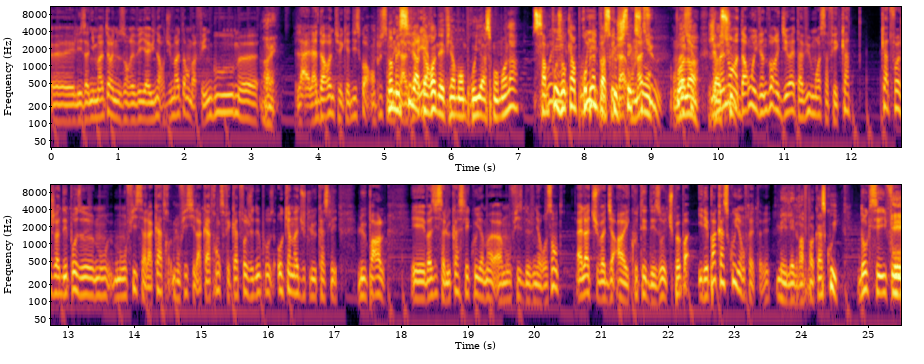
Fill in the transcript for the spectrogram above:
euh, les animateurs, ils nous ont réveillés à 1h du matin, on a fait une boum. euh, Ouais. la, la daronne, tu fais qu'elle dit quoi? En plus, on Non, mais était à si la Verrières. daronne, elle vient m'embrouiller à ce moment-là, ça me Oui, pose aucun problème parce, que, je t'as- sais on que son- assume, on Voilà, assume. Mais j'assume. maintenant, un daron, il vient de voir, il dit Ouais, t'as vu, moi, ça fait 4 quatre fois je la dépose. euh, Mon, mon fils, elle a quatre, mon fils, il a 4 ans, ça fait 4 fois que je dépose. Aucun adulte lui casse les, lui parle. Et vas-y, ça lui casse les couilles à, ma- à mon fils de venir au centre. Et là, tu vas dire Ah, écoutez, désolé, tu peux pas. Il est pas casse-couille en fait. t'as vu Mais il est grave pas casse-couille. Donc, c'est il faut. Et,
